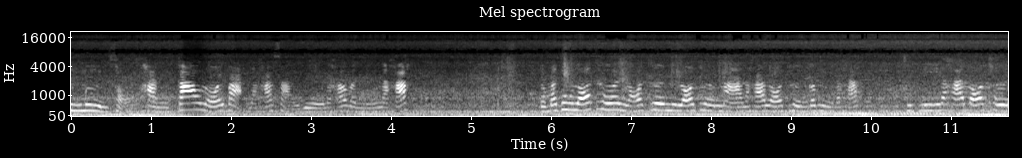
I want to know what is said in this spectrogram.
12,900 บาทนะคะ สายเวลนะคะวันนี้นะคะ เดี๋ยวมาดูล้อเทินล้อเทินมีล้อเทินมานะคะล้อเทินก็มีนะคะชุดนี้นะคะล้อเทิน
